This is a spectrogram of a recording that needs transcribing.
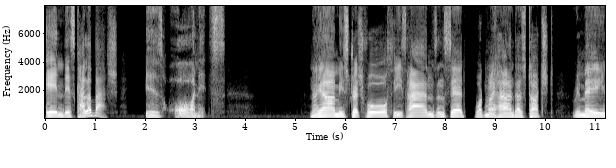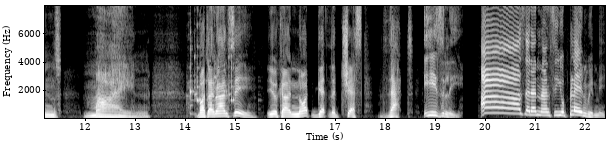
In this calabash is hornets. Nyame stretched forth his hands and said, What my hand has touched remains mine. But Anansi, you cannot get the chest that easily. Ah, said Anansi, you're playing with me.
